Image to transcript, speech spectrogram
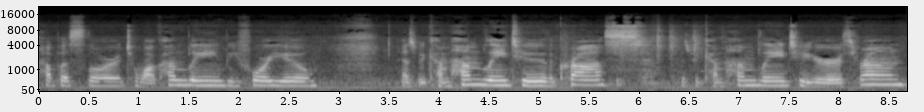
Help us, Lord, to walk humbly before you as we come humbly to the cross, as we come humbly to your throne.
